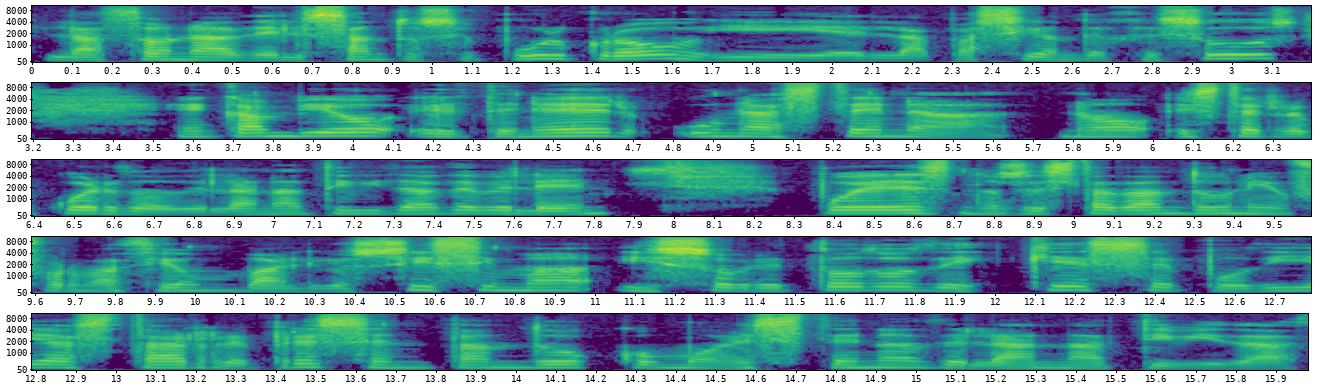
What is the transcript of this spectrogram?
la zona del Santo Sepulcro y la Pasión de Jesús. En cambio, el tener una escena, no este recuerdo de la Natividad de Belén, pues nos está dando una información valiosísima y sobre todo de qué se podía estar representando como escena de la Natividad.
